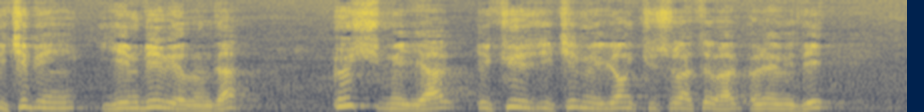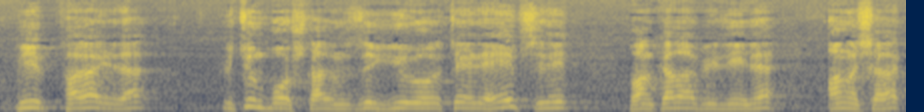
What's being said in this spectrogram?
2021 yılında 3 milyar 202 milyon küsuratı var önemli değil. Bir parayla bütün borçlarımızı euro, TL hepsini Bankalar Birliği ile anlaşarak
